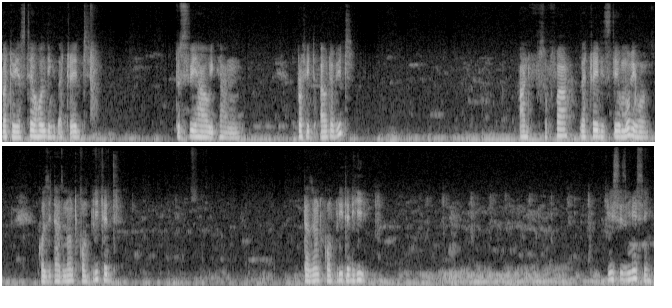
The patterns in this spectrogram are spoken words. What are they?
but we are still holding the trade to see how we can profit out of it. And so far the trade is still moving on because it has not completed it has not completed here. This is missing.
